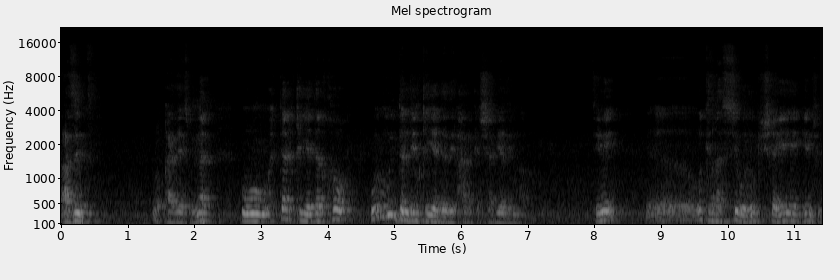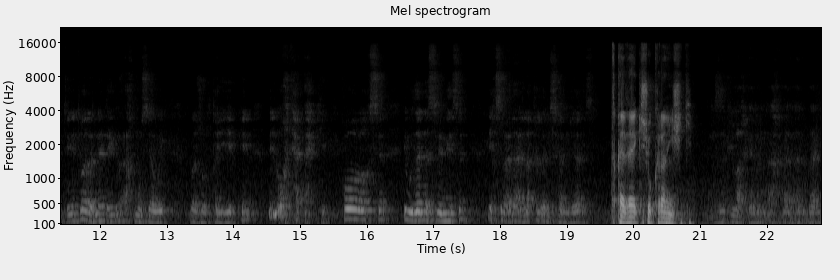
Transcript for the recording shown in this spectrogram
عزلت وقع هذا يسمونه وحتى القياده الخو ويبدا القيادة ديال الحركة الشعبية ديال النهار فهمتيني وكذا غاسيو وكش كاين فهمتيني. تولى هنا الاخ مساوي رجل طيب كاين الوقت أحكي. هو خص يوذا الناس اللي يخسر على الأقل نفهم جالس. كذلك شكرا يشك جزاك الله خير الأخ هربان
